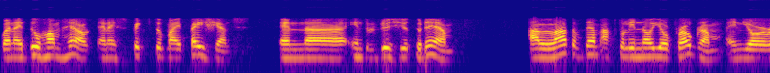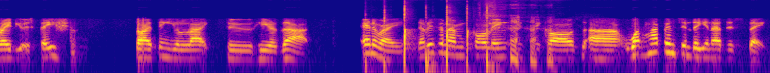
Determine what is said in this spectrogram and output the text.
when I do home health and I speak to my patients and uh, introduce you to them, a lot of them actually know your program and your radio station. So I think you'll like to hear that. Anyway, the reason I'm calling is because uh, what happens in the United States,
